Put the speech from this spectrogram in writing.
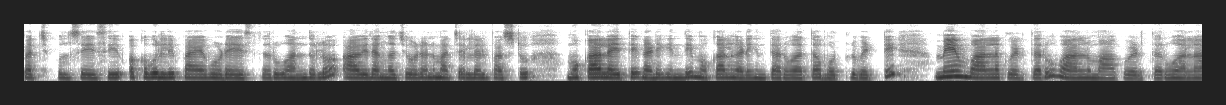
పచ్చి పులుసు వేసి ఒక ఉల్లిపాయ కూడా వేస్తారు అందులో. ఆ విధంగా చూడండి మా చెల్లెలు ఫస్ట్ ముఖాలు అయితే కడిగింది. ముఖాలు కడిగిన తర్వాత బొట్లు పెట్టి మేము వాళ్ళకు పెడతారు వాళ్ళు మాకు పెడతారు. అలా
